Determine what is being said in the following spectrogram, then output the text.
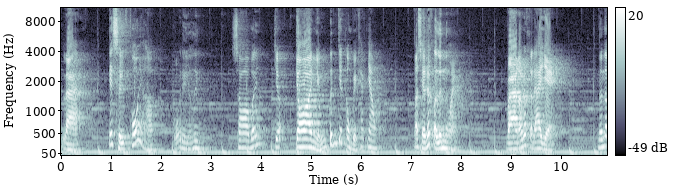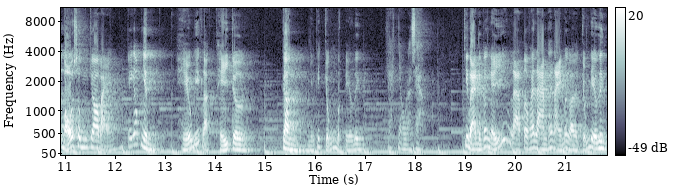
là cái sự phối hợp của điều linh so với cho, cho những tính chất công việc khác nhau nó sẽ rất là linh hoạt và nó rất là đa dạng. Nên nó bổ sung cho bạn cái góc nhìn hiểu biết là thị trường cần những cái chuẩn mực điều linh khác nhau ra sao? Chứ bạn đừng có nghĩ là tôi phải làm thế này mới gọi là chuẩn điêu linh.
